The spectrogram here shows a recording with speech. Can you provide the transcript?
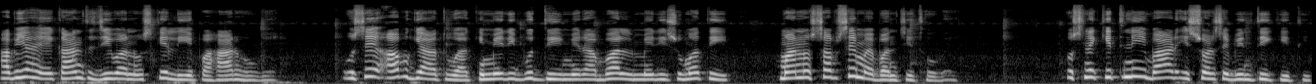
अब यह एकांत जीवन उसके लिए पहाड़ हो गया। उसे अब ज्ञात हुआ कि मेरी बुद्धि, मेरा बल, मेरी सुमति मानो सबसे मैं वंचित हो गई। उसने कितनी बार ईश्वर से विनती की थी,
